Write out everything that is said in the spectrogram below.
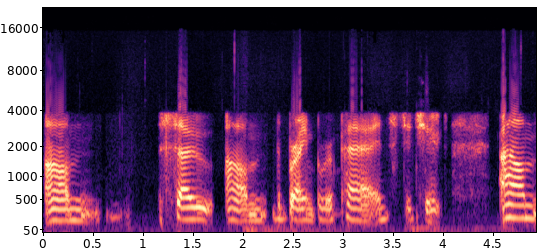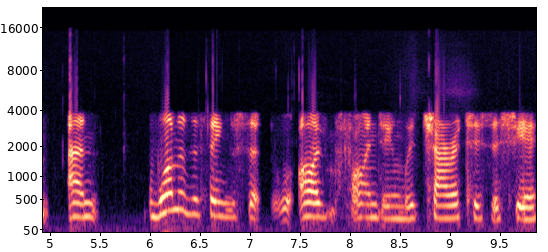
Um, so um, the Brain Repair Institute. Um, and one of the things that I'm finding with charities this year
